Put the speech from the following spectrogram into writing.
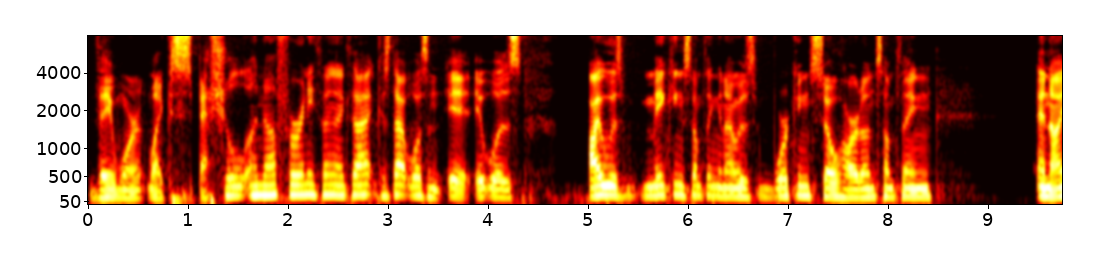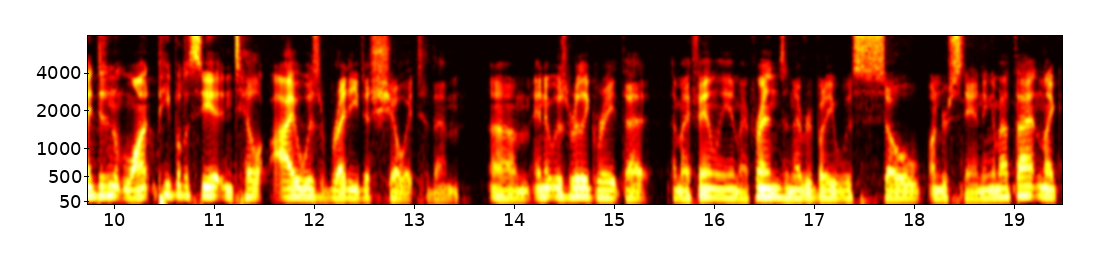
they weren't like special enough or anything like that because that wasn't it. It was I was making something and I was working so hard on something and I didn't want people to see it until I was ready to show it to them. Um, and it was really great that, that my family and my friends and everybody was so understanding about that. And like,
